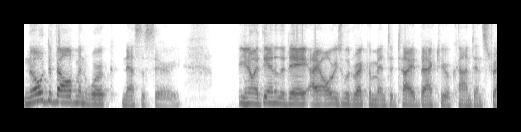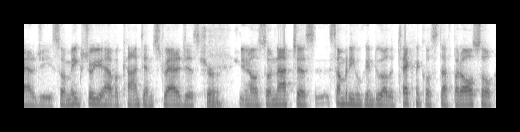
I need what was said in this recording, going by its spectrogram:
No development work necessary you know, at the end of the day, I always would recommend to tie it back to your content strategy. So make sure you have a content strategist. Sure. You know, so not just somebody who can do all the technical stuff, but also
